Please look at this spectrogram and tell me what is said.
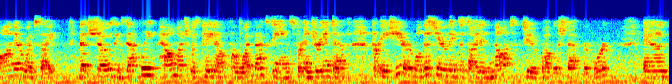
on their website that shows exactly how much was paid out for what vaccines for injury and death for each year. Well, this year they decided not to publish that report. And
